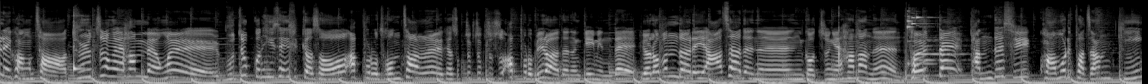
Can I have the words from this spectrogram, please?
크롤리 광차. 둘 중에 한 명을 무조건 희생시켜서 앞으로 전차를 계속 쭉쭉쭉 앞으로 밀어야 되는 게임인데 여러분들이 아셔야 되는 것 중에 하나는 절대 반드시 과몰입하지 않기.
